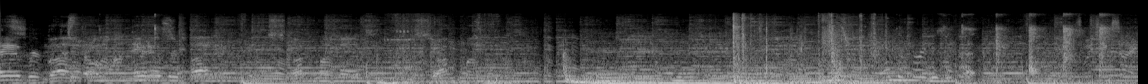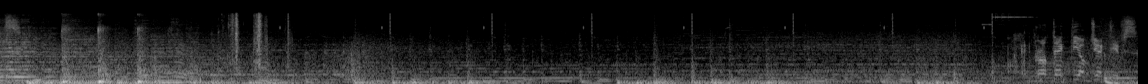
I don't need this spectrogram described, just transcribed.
Everybody, everybody, suck my nuts, suck my nuts. Switching sides. Protect the objectives.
